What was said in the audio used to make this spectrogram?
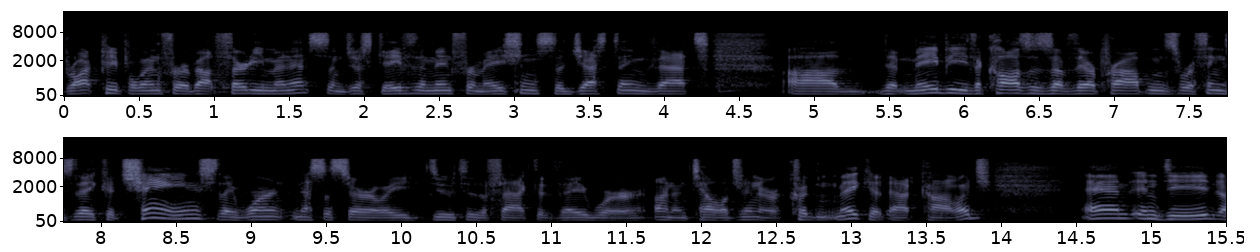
brought people in for about 30 minutes and just gave them information suggesting that uh, that maybe the causes of their problems were things they could change. They weren't necessarily due to the fact that they were unintelligent or couldn't make it at college. And indeed, uh,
